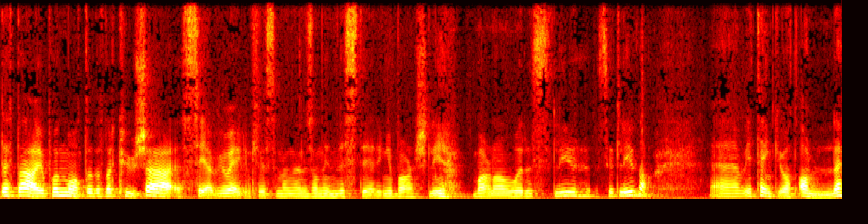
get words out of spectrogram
dette er jo på en måte, dette kurset er, ser vi jo egentlig som en, en sånn investering i liv, barna våre sitt liv. da. Eh, vi tenker jo at alle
